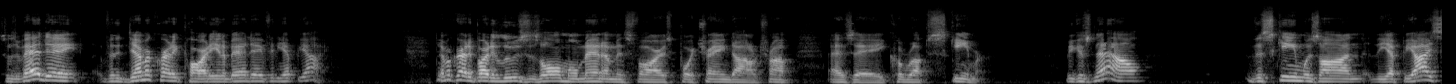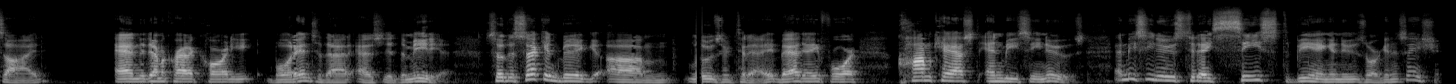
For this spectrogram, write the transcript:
So it's a bad day for the Democratic Party and a bad day for the FBI. Democratic Party loses all momentum as far as portraying Donald Trump as a corrupt schemer. Because now the scheme was on the FBI side, and the Democratic Party bought into that, as did the media. So the second big um, loser today, bad day for Comcast NBC News. NBC News today ceased being a news organization.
